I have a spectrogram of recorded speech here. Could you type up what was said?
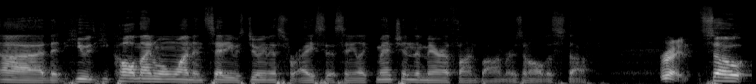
uh, that he was he called 911 and said he was doing this for ISIS and he like mentioned the marathon bombers and all this stuff. Right. So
